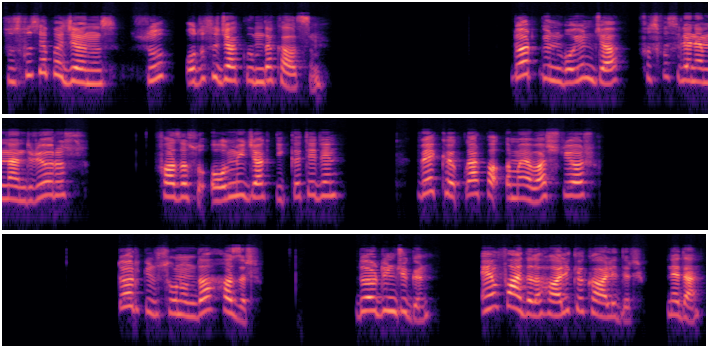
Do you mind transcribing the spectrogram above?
Fısfıs yapacağınız su oda sıcaklığında kalsın. 4 gün boyunca fısfıs ile nemlendiriyoruz. Fazla su olmayacak, dikkat edin. Ve kökler patlamaya başlıyor. 4 gün sonunda hazır. Dördüncü gün. En faydalı hali kök halidir. Neden?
